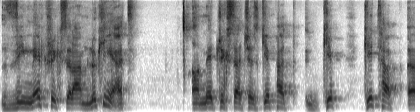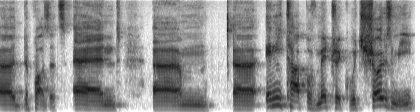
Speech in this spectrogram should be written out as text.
the metrics that I'm looking at are metrics such as GitHub, GitHub uh, deposits and um, uh, any type of metric which shows me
